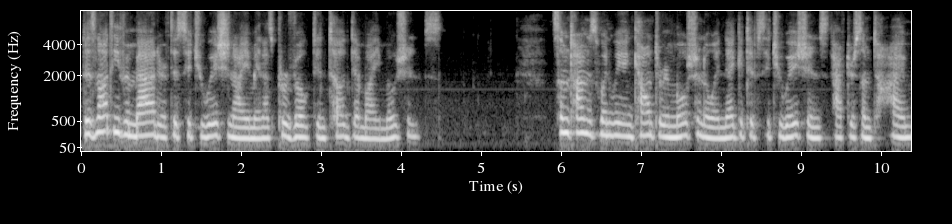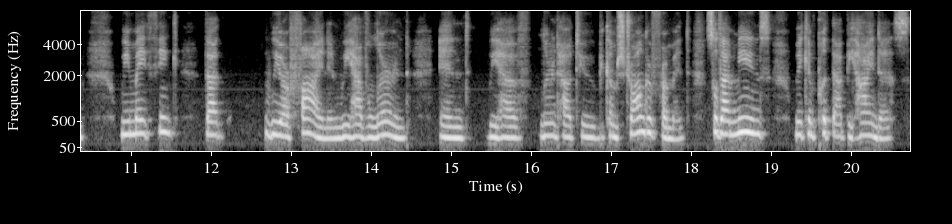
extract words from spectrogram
does not even matter if the situation I am in has provoked and tugged at my emotions. Sometimes, when we encounter emotional and negative situations after some time, we may think that we are fine and we have learned and we have learned how to become stronger from it. So that means we can put that behind us.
